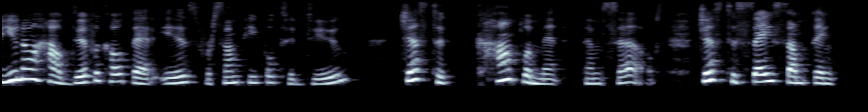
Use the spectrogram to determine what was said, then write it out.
Do you know how difficult that is for some people to do? Just to compliment themselves, just to say something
